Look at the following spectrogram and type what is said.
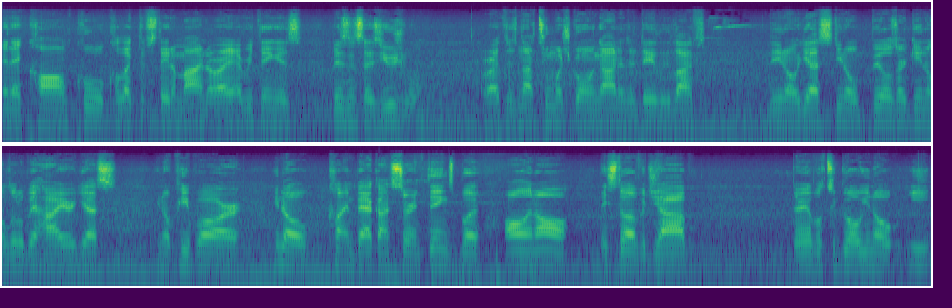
in a calm, cool, collective state of mind, all right? Everything is business as usual, all right? There's not too much going on in their daily lives. You know, yes, you know, bills are getting a little bit higher. Yes, you know, people are you know, cutting back on certain things, but all in all, they still have a job. They're able to go, you know, eat,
